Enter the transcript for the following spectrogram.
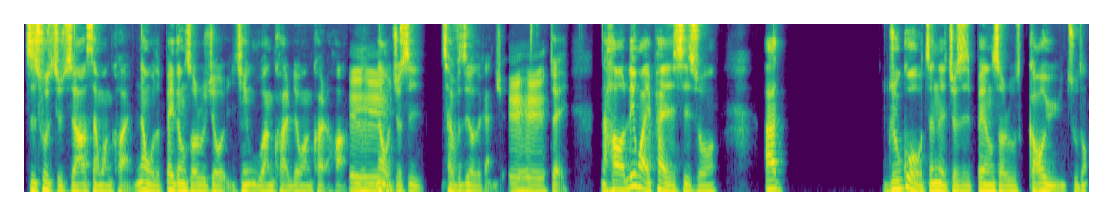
支出只需要三万块，那我的被动收入就已经五万块、六万块的话，嗯哼，那我就是财富自由的感觉。嗯哼。对，然后另外一派的是说啊，如果我真的就是被动收入高于主动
